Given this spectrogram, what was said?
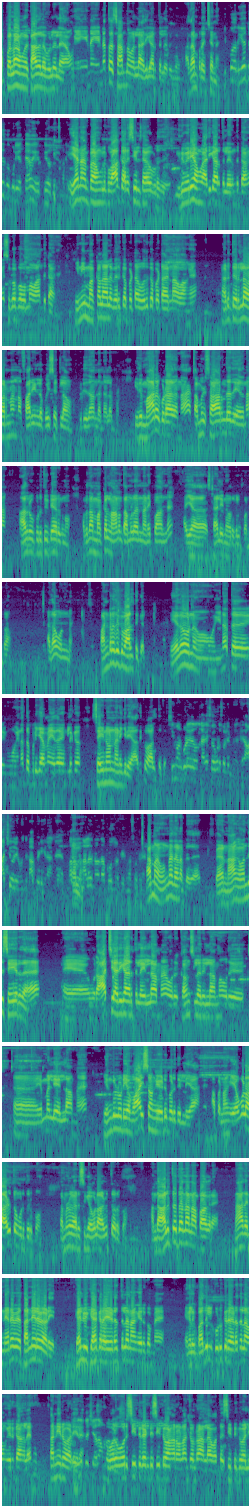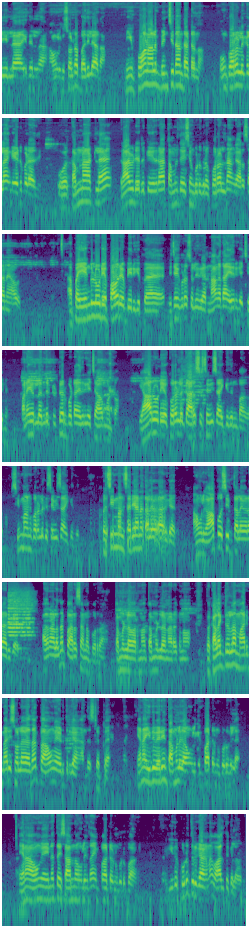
அப்போல்லாம் அவங்க காதில் விழல. அவங்க என்ன என்னத்தை சார்ந்தவல்ல அதிகாரத்தில் இருக்கும் அதான் பிரச்சனை. இப்போ அதை ஏத்துக்கக்கூடிய தேவை எப்படி ஏன்னா இப்போ அவங்களுக்கு வாக்கு அரசியல் தேவைப்படுது. இதுவரையும் அவங்க அதிகாரத்தில் இருந்துட்டாங்க சுகபோகமாக வாழ்ந்துட்டாங்க. இனி மக்களால் வெறுக்கப்பட்டா ஒதுக்கப்பட்டா என்ன ஆவாங்க? நடுத்தெருவில் வரணும் நான் ஃபாரினில் போய் செட்டில் ஆகணும். இதுதான் அந்த நிலைமை. இது மாறக்கூடாதுன்னா தமிழ் சார்ந்தது எதனா ஆதரவு கொடுத்துக்கிட்டே இருக்கணும். அப்போ தான் மக்கள் நானும் தமிழன் நினைப்பான்னு ஐயா ஸ்டாலின் அவர்கள் பண்ணுறாங்க அதான் உண்மை. பண்ணுறதுக்கு வாழ்த்துக்கள். ஏதோ ஒன்று உன் இனத்தை உன் இனத்தை பிடிக்காம ஏதோ எங்களுக்கு செய்யணும்னு நினைக்கிறியா? அதுக்கு வாழ்த்துக்கள். சீமான் கூட வந்து நகைச்சுவை கூட சொல்லியிருந்தாரு. ஆட்சி வரை வந்து காப்பி அடிக்கிறாங்க. நல்லது நடந்தா போதும் அப்படின்னு சொல்றேன் ஆமாம் உண்மைதானே பிரதர் இப்போ நாங்கள் வந்து செய்கிறத ஒரு ஆட்சி அதிகாரத்தில் இல்லாமல் ஒரு கவுன்சிலர் இல்லாமல் ஒரு எம்எல்ஏ இல்லாமல் எங்களுடைய வாய்ஸ் அங்கே எடுபடுது இல்லையா? அப்போ நாங்கள் எவ்வளோ அழுத்தம் கொடுத்துருப்போம்? தமிழக அரசுக்கு எவ்வளோ அழுத்தம் இருக்கும்? அந்த அழுத்தத்தை தான் நான் பார்க்குறேன். நான் அதை நிறைவே தன்னிறைவு அடையிறேன் கேள்வி கேட்குற இடத்துல நாங்கள் இருக்கோமே. எங்களுக்கு பதில் கொடுக்குற இடத்துல அவங்க இருக்காங்களேன்னு தன்னிறைவு அடையிறேன் ஒரு ஒரு சீட்டு ரெண்டு சீட்டு வாங்குறவங்களாம் சொல்றான்ல ஒத்த சீட்டுக்கு வழி இல்லை இது இல்லை. அவங்களுக்கு சொல்ற பதிலே தான் நீ போனாலும் பெஞ்சு தான் தட்டணும். உன் குரலுக்கெல்லாம் இங்கே எடுபடாது. ஓ தமிழ்நாட்டில் திராவிடருக்கு எதிராக தமிழ் தேசியம் கொடுக்குற குரல் தான் அங்கே அரசாணை ஆகுது. அப்போ எங்களுடைய பவர் எப்படி இருக்கு? இப்போ விஜய் கூட சொல்லியிருக்காரு நாங்கள் தான் எதிர்கட்சின்னு. பனையூர்லேருந்து ட்விட்டர் போட்டால் எதிர்கட்சி ஆக மாட்டோம். யாருடைய குரலுக்கு அரசு செவி சாய்க்குதுன்னு பார்க்கணும். சீமான் குரலுக்கு செவி சாய்க்குது. இப்போ சீமான் சரியான தலைவராக இருக்காரு. அவங்களுக்கு ஆப்போசிட் தலைவராக இருக்காரு. அதனால தான் இப்போ அரசாணை போடுறாங்க. தமிழில் வரணும் தமிழில் நடக்கணும். இப்போ கலெக்டர்லாம் மாறி மாறி சொல்லவே தான் இப்போ அவங்க எடுத்திருக்காங்க அந்த ஸ்டெப்பை ஏன்னா இதுவரையும் தமிழுக்கு அவங்களுக்கு இம்பார்ட்டன்ட் கொடுக்கல. ஏன்னா அவங்க இனத்தை சார்ந்தவங்களுக்கு தான் இம்பார்ட்டன்ட் கொடுப்பாங்க. இது கொடுத்துருக்காங்கன்னா வாழ்த்துக்கள் அவர்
